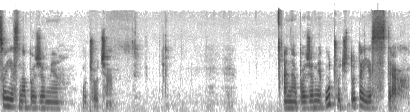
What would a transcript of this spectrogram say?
co jest na poziomie uczucia. A na poziomie uczuć tutaj jest strach.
